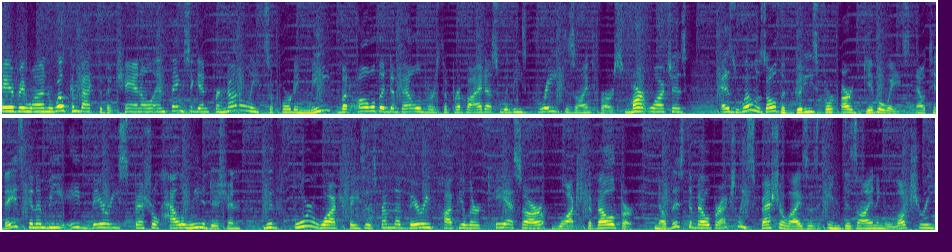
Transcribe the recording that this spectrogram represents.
Hey everyone, welcome back to the channel and thanks again for not only supporting me, but all the developers that provide us with these great designs for our smartwatches, as well as all the goodies for our giveaways. Now today's gonna be a very special Halloween edition with four watch faces from the very popular KSR watch developer. Now this developer actually specializes in designing luxury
